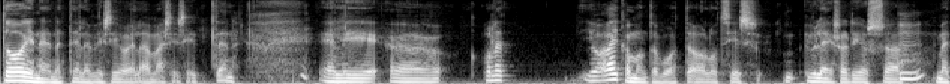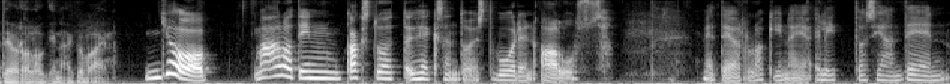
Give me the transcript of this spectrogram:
toinen televisioelämäsi sitten. Eli ö, olet jo aika monta vuotta ollut siis Yleisradiossa mm. meteorologina, eikö vain? Joo, mä aloitin 2019 vuoden alussa meteorologina, ja eli tosiaan teen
